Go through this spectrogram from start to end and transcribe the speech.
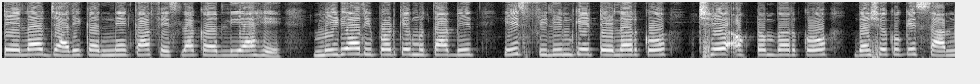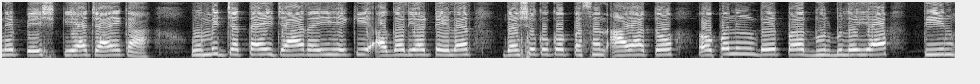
ट्रेलर जारी करने का फैसला कर लिया है। मीडिया रिपोर्ट के मुताबिक, इस फ़िल्म के ट्रेलर को 6 अक्टूबर को दर्शकों के सामने पेश किया जाएगा। उम्मीद जताई जा रही है कि अगर यह ट्रेलर दर्शकों को पसंद आया तो ओपनिंग डे पर भूलभुलैया तीन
